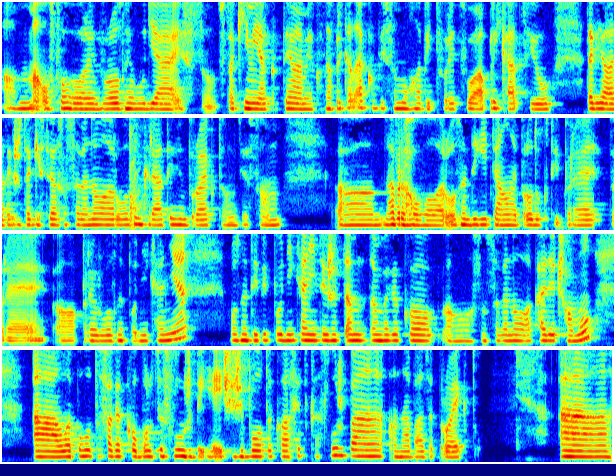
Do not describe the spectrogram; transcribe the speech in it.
ma oslovovali rôzni ľudia aj s, s takými ako, témami, ako napríklad ako by som mohla vytvoriť svoju aplikáciu tak ďalej. Takže takisto ja som sa venovala rôznym kreatívnym projektom, kde som navrhovala rôzne digitálne produkty pre, pre, uh, pre rôzne podnikania, rôzne typy podnikaní, takže tam, tam ako uh, som sa venovala kade čomu, ale bolo to fakt ako, boli to služby, hej, čiže bolo to klasická služba na báze projektu. A,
